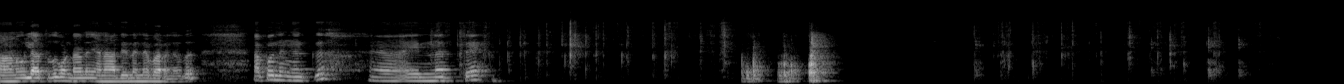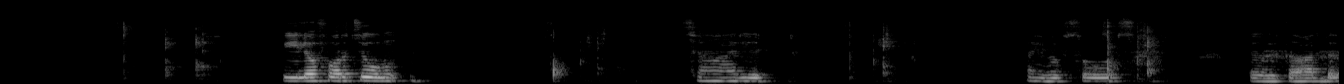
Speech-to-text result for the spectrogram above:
കാണൂലാത്തത് കൊണ്ടാണ് ഞാൻ ആദ്യം തന്നെ പറഞ്ഞത് അപ്പോൾ നിങ്ങൾക്ക് ഇന്നത്തെ Wheel of Fortune, Chariot, Five of Swords, Devil card,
